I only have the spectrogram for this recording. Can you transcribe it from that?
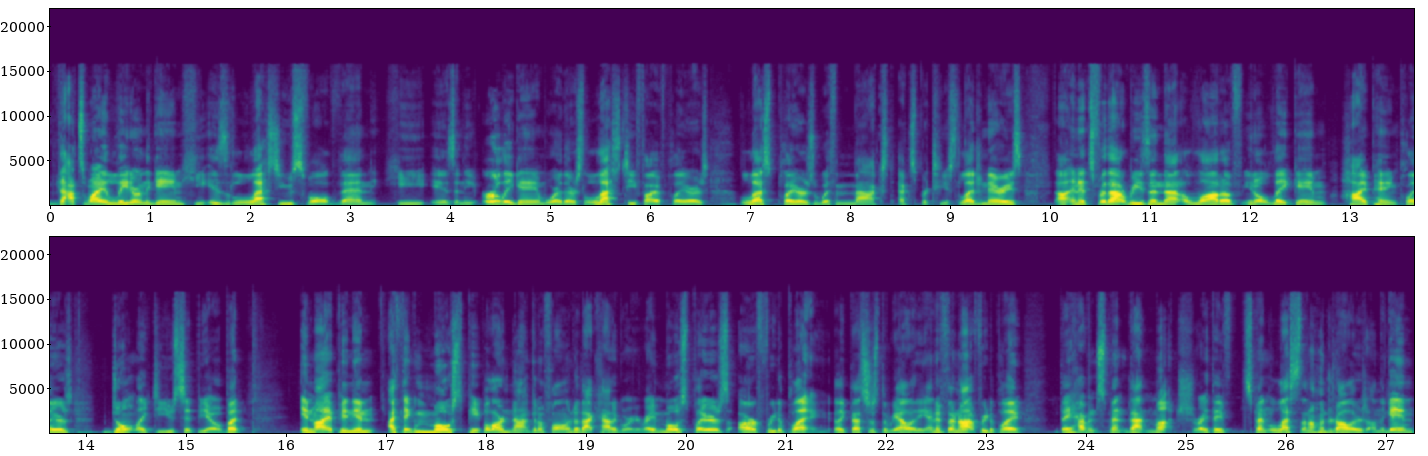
that's why later in the game he is less useful than he is in the early game where there's less t5 players less players with maxed expertise legendaries. Uh, and it's for that reason that a lot of you know late game high paying players don't like to use Scipio but in my opinion, I think most people are not going to fall into that category, right? Most players are free to play. Like that's just the reality. And if they're not free to play, they haven't spent that much, right? They've spent less than $100 on the game,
